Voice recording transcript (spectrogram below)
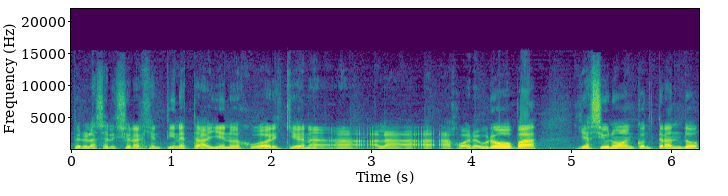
Pero la selección argentina estaba lleno de jugadores que iban a, a- jugar a Europa. Y así uno va encontrando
